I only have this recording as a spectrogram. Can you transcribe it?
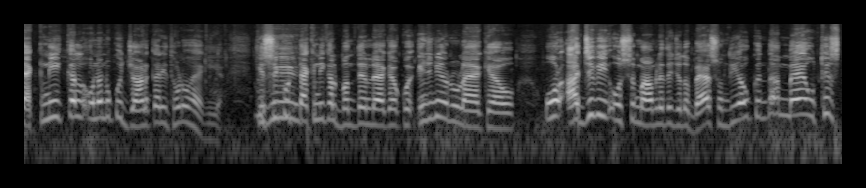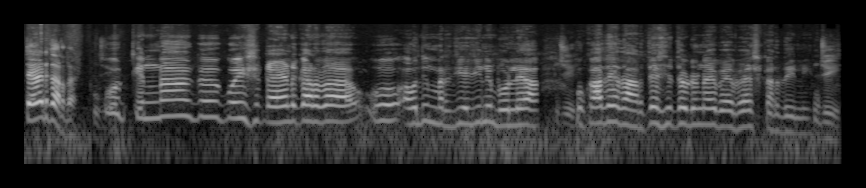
ਟੈਕਨੀਕਲ ਉਹਨਾਂ ਨੂੰ ਕੋਈ ਜਾਣਕਾਰੀ ਥੋੜੋ ਹੈਗੀ ਆ। ਕਿਸੇ ਕੋਈ ਟੈਕਨੀਕਲ ਬੰਦੇ ਨੂੰ ਲੈ ਕੇ ਆਓ ਕੋਈ ਇੰਜੀਨੀਅਰ ਨੂੰ ਲੈ ਕੇ ਆਓ ਔਰ ਅੱਜ ਵੀ ਉਸ ਮਾਮਲੇ ਤੇ ਜਦੋਂ ਬਹਿਸ ਹੁੰਦੀ ਆ ਉਹ ਕਹਿੰਦਾ ਮੈਂ ਉੱਥੇ ਸਟੈਂਡ ਕਰਦਾ। ਉਹ ਕਿੰਨਾ ਕੋਈ ਸਟੈਂਡ ਕਰਦਾ ਉਹ ਉਹਦੀ ਮਰਜ਼ੀ ਹੈ ਜਿਹਨੇ ਬੋਲਿਆ। ਉਹ ਕਾਦੇ ਆਧਾਰ ਤੇ ਅਸੀਂ ਤੁਹਾਡੇ ਨਾਲ ਬਹਿਸ ਕਰਦੇ ਨਹੀਂ। ਜੀ।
